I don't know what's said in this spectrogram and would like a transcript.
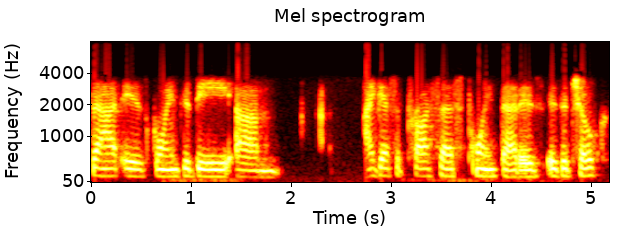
that is going to be, um, I guess, a process point that is is a choke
